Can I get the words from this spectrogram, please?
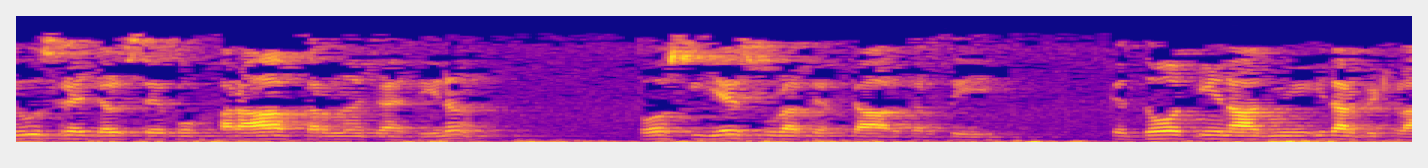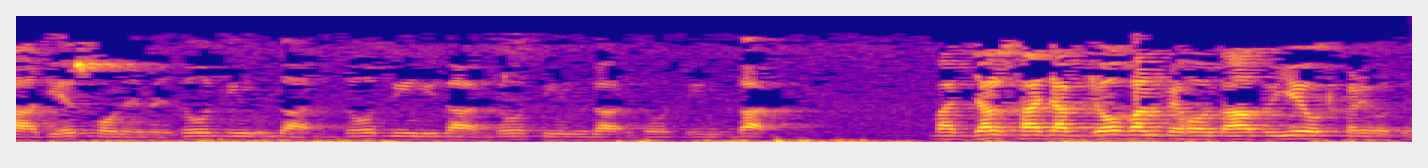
دوسرے جلسے کو خراب کرنا چاہتی نا، تو اس کی یہ صورت اختیار کرتی کہ دو تین آدمی ادھر بٹھلا دیے اس کونے میں، دو تین ادھر، دو تین ادھر، دو تین ادھر، دو تین ادھر۔ بس جلسہ جب جو بن پہ ہوتا تو یہ اٹھ کھڑے ہوتے۔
